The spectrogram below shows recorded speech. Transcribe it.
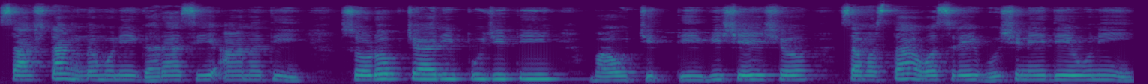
साष्टांग नमुनी घरासी आणती सोडोपचारी पूजिती भावचित्ती विशेष. समस्ता वस्त्रे भूषणे देऊनी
